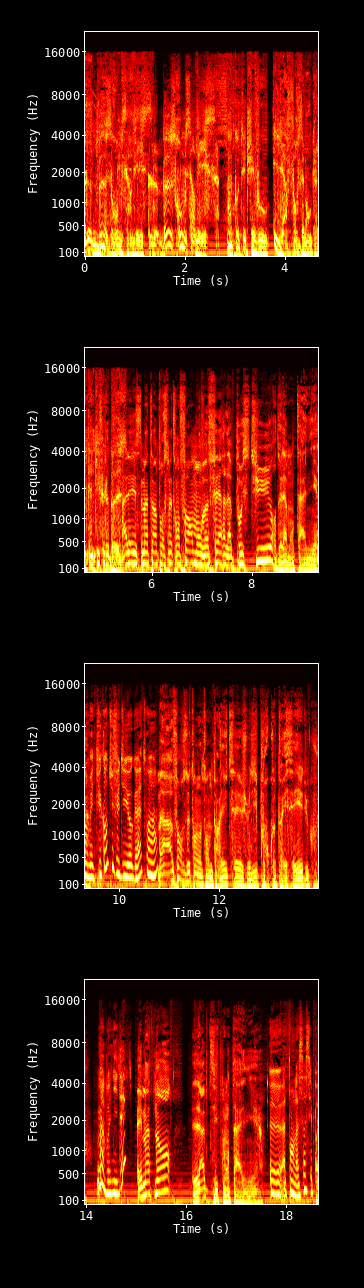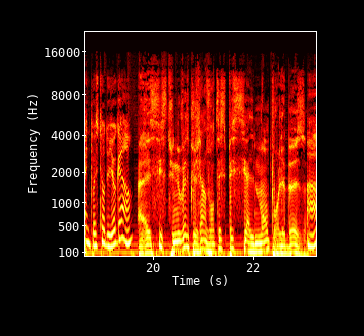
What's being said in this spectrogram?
Le Buzz Room Service. Le Buzz Room Service. À côté de chez vous, il y a forcément quelqu'un qui fait le buzz. Allez, ce matin, pour se mettre en forme, on va faire la posture de la montagne. Non mais depuis quand tu fais du yoga toi Bah, à force de t'en entendre parler, tu sais, je me dis pourquoi pas essayer du coup. Bah bonne idée. Et maintenant, la petite montagne. Euh, attends là ça c'est pas une posture de yoga hein Euh, si, c'est une nouvelle que j'ai inventée spécialement pour le buzz. Ah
